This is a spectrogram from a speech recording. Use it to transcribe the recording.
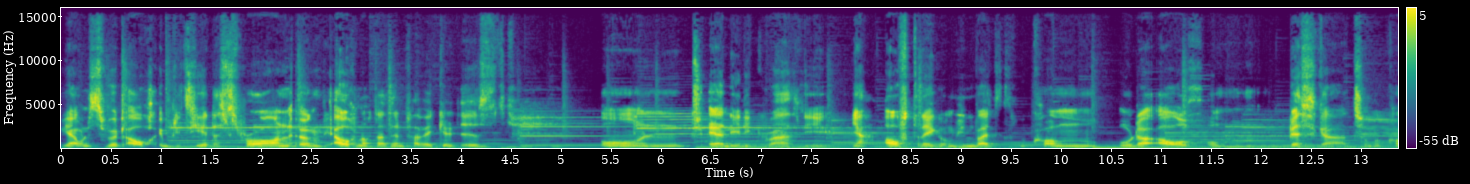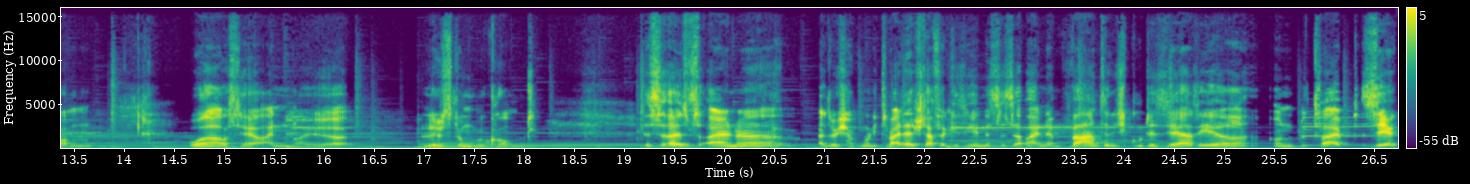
ja, und es wird auch impliziert, dass Thrawn irgendwie auch noch darin verwickelt ist. Und er erledigt quasi ja, Aufträge, um Hinweise zu bekommen oder auch um Beskar zu bekommen, woraus er eine neue Lösung bekommt. Es ist eine also ich habe nur die zweite Staffel gesehen, es ist aber eine wahnsinnig gute Serie und betreibt sehr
